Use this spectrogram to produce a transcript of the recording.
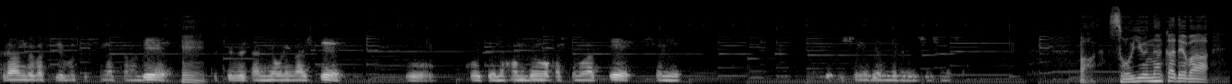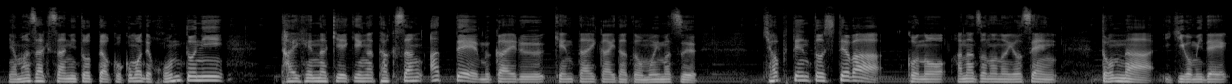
グラウンドが水没してしまったので、ええ、部さんにお願いして校庭の半分を貸してもらって一緒に一緒にグラウンドで練習しました。まあ、そういう中では山崎さんにとってはここまで本当に大変な経験がたくさんあって迎える県大会だと思います。キャプテンとしてはこの花園の予選どんな意気込みで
